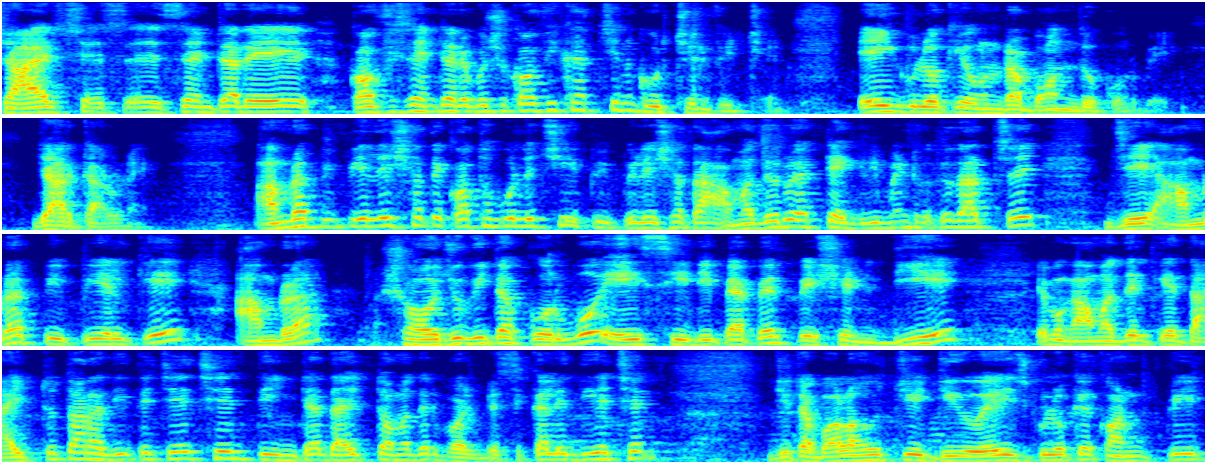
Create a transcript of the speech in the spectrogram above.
চায়ের সেন্টারে কফি সেন্টারে বসে কফি খাচ্ছেন, ঘুরছেন, ফিরছেন। এইগুলোকে ওনারা বন্ধ করবে, যার কারণে। আমরা পিপিএল এর সাথে কথা বলেছি পিপিএল এর সাথে আমাদেরও একটা এগ্রিমেন্ট হতে যাচ্ছে যে আমরা পিপিএল কে আমরা সহযোগিতা করব এই সিডি প্যাপের পেশেন্ট দিয়ে এবং আমাদেরকে দায়িত্ব তারা দিতে চেয়েছেন, তিনটা দায়িত্ব আমাদের বেসিক্যালি দিয়েছেন, যেটা বলা হচ্ছে ডিওএইচগুলোকে কমপ্লিট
